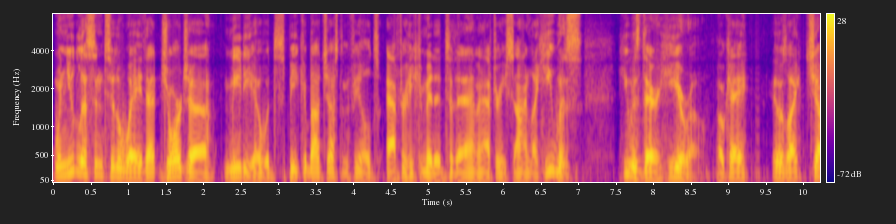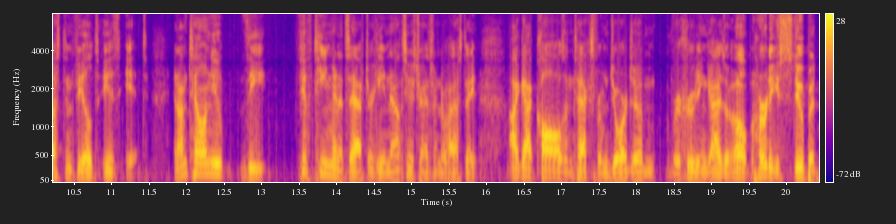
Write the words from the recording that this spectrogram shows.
when you listen to the way that Georgia media would speak about Justin Fields after he committed to them and after he signed, like he was, he was their hero. Okay. It was like Justin Fields is it. And I'm telling you, the 15 minutes after he announced he was transferring to Ohio State, I got calls and texts from Georgia recruiting guys. Oh, heard he's stupid.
